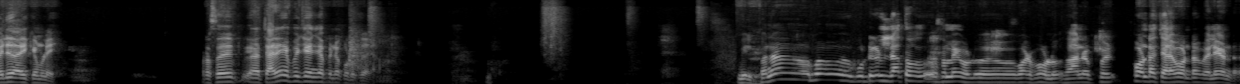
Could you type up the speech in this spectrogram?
വലുതായിരിക്കുമ്പോഴേ പ്രസവി ചനയിപ്പിച്ച് കഴിഞ്ഞാൽ പിന്നെ കൊടുക്കുക. വിൽപ്പന ഇപ്പോൾ കുട്ടികളില്ലാത്ത സമയമേ ഉള്ളൂ കുഴപ്പമുള്ളൂ. സാധനം ഇപ്പോൾ ഇപ്പോൾ ഉണ്ട് ചിലവുണ്ട് വിലയുണ്ട്.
